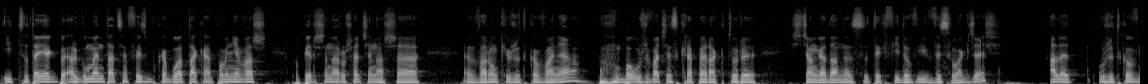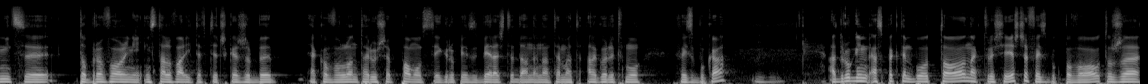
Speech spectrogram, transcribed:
I tutaj jakby argumentacja Facebooka była taka, ponieważ po pierwsze naruszacie nasze warunki użytkowania, bo, bo używacie scrapera, który ściąga dane z tych feedów i wysyła gdzieś, ale użytkownicy dobrowolnie instalowali tę wtyczkę, żeby jako wolontariusze pomóc tej grupie zbierać te dane na temat algorytmu Facebooka. Mhm. A drugim aspektem było to, na które się jeszcze Facebook powołał, to że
